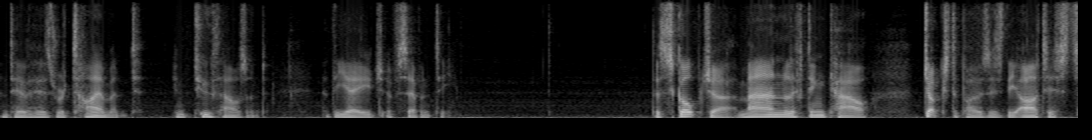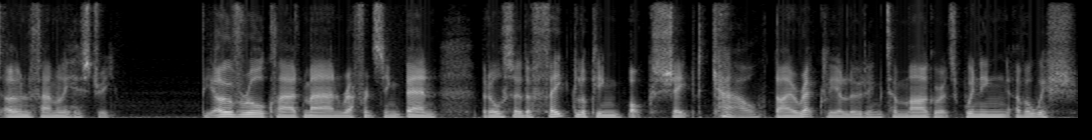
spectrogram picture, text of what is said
until his retirement in 2000 at the age of 70. The sculpture Man Lifting Cow juxtaposes the artist's own family history. The overall clad man referencing Ben but also the fake looking box shaped cow directly alluding to Margaret's winning of a wish,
